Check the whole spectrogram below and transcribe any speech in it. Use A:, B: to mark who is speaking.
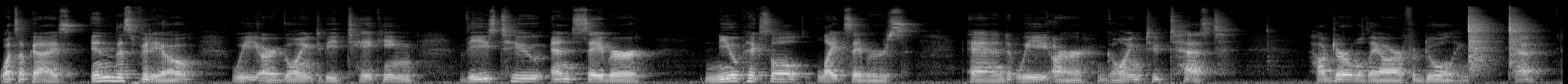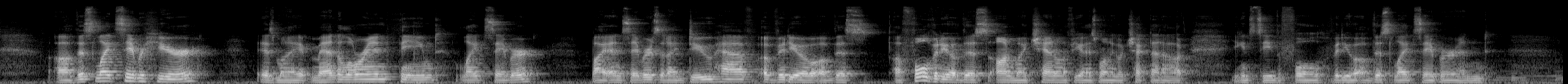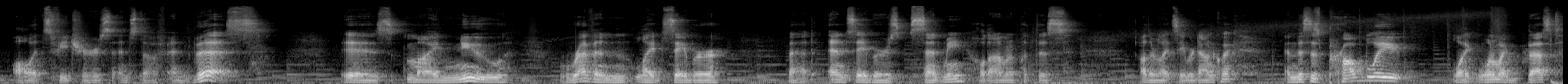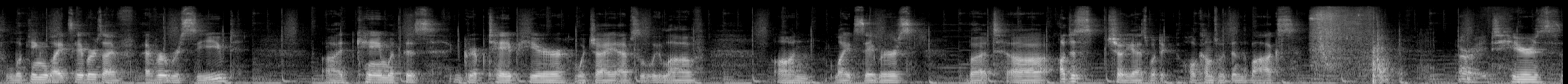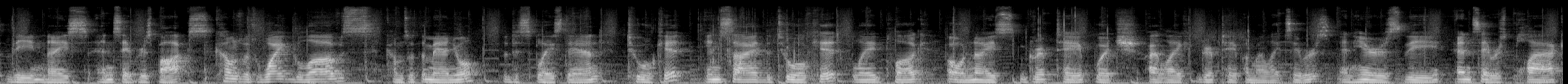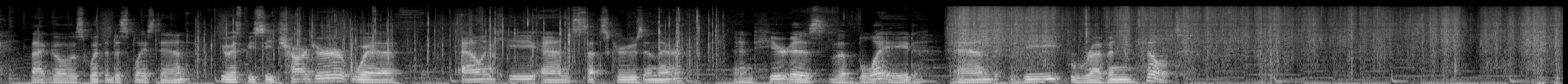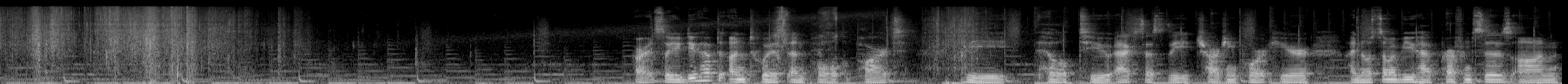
A: What's up guys? In this video, we are going to be taking these two N-Saber NeoPixel lightsabers and we are going to test how durable they are for dueling. Okay? Uh, this lightsaber here is my Mandalorian themed lightsaber by N-Sabers that I do have a video of this, a full video of this on my channel if you guys want to go check that out. You can see the full video of this lightsaber and all its features and stuff. And this is my new Revan lightsaber that N-Sabers sent me. Hold on, I'm gonna put this other lightsaber down quick. And this is probably like one of my best looking lightsabers I've ever received. Uh, it came with this grip tape here, which I absolutely love on lightsabers. But uh, I'll just show you guys what it all comes with in the box. All right, here's the nice N-Sabers box. Comes with white gloves, comes with the manual, the display stand, toolkit. Inside the toolkit, blade plug. Oh, nice grip tape, which I like grip tape on my lightsabers. And here's the N-Sabers plaque that goes with the display stand. USB-C charger with Allen key and set screws in there. And here is the blade and the Revan hilt. All right, so you do have to untwist and pull apart the hilt to access the charging port here. I know some of you have preferences on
